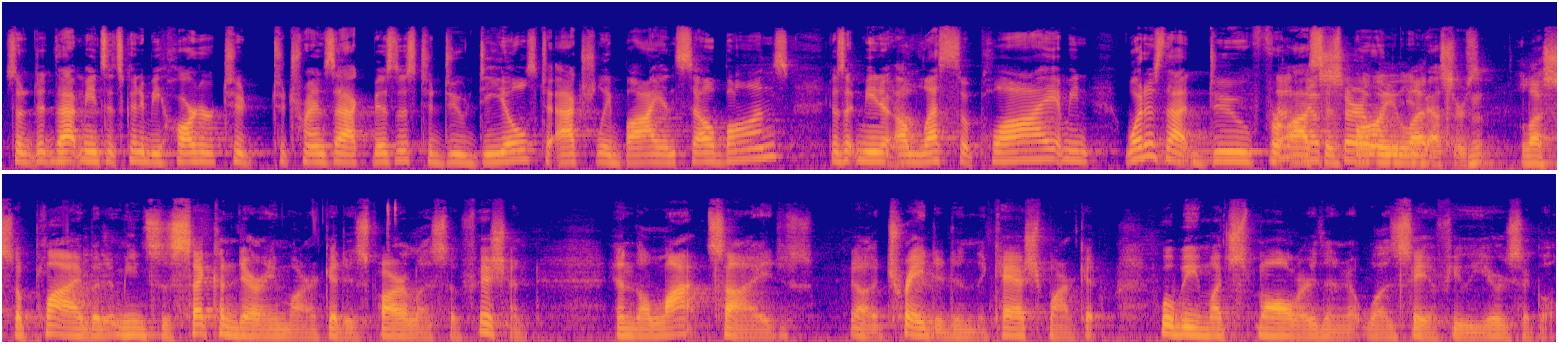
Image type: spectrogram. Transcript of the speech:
So th- that means it's going to be harder to, to transact business, to do deals, to actually buy and sell bonds? Does it mean a less supply? I mean, what does that do for Not us as bond investors? Less supply, but it means the secondary market is far less efficient. And the lot size uh, traded in the cash market will be much smaller than it was, say, a few years ago.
